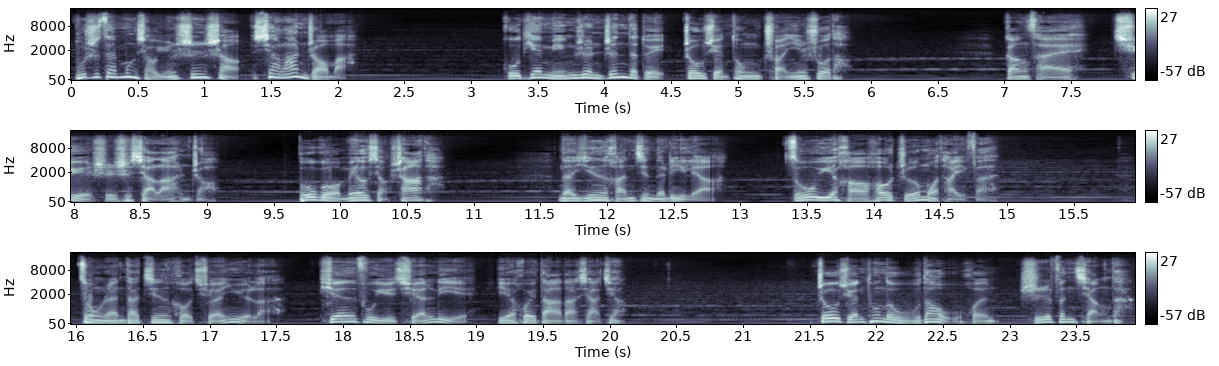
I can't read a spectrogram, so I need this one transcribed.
不是在孟小云身上下了暗招吗？古天明认真的对周玄通传音说道：“刚才确实是下了暗招，不过我没有想杀他。那阴寒劲的力量，足以好好折磨他一番。纵然他今后痊愈了，天赋与潜力也会大大下降。周玄通的武道武魂十分强大，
